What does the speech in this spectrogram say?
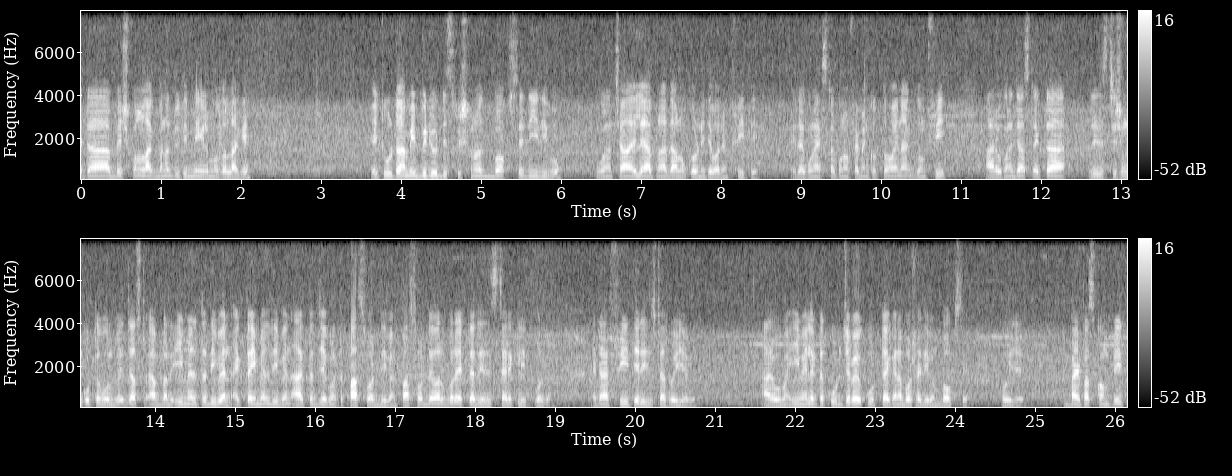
এটা বেশক্ষণ লাগবে না দুই তিন মিনিটের মতো লাগে। এই টুলটা আমি ভিডিও ডিসক্রিপশন বক্সে দিয়ে দিব। ওখানে চাইলে আপনারা ডাউনলোড করে নিতে পারেন ফ্রিতে এটা কোনো এক্সট্রা কোনো পেমেন্ট করতে হয় না, একদম ফ্রি আর ওখানে জাস্ট একটা রেজিস্ট্রেশন করতে বলবে জাস্ট আপনার ইমেলটা দিবেন, একটা ইমেল দিবেন, আর একটা যে কোনো একটা পাসওয়ার্ড দিবেন। পাসওয়ার্ড দেওয়ার পরে একটা রেজিস্টারে ক্লিক করবেন। এটা ফ্রিতে রেজিস্টার হয়ে যাবে। আর ইমেল একটা কোড যাবে কোডটা এখানে বসাই দিবেন বক্সে হয়ে যাবে। বাইপাস কমপ্লিট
